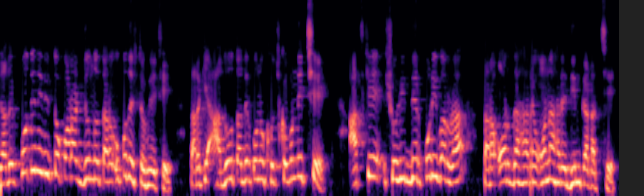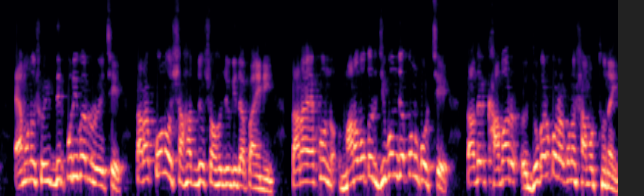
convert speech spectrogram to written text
যাদের প্রতিনিধিত্ব করার জন্য তারা উপদেষ্টা হয়েছে, তারা কি আদৌ তাদের কোনো খোঁজখবর নিচ্ছে? আজকে শহীদদের পরিবাররা তারা অর্ধাহারে, অনাহারে দিন কাটাচ্ছে। এমনও শহীদদের পরিবার রয়েছে তারা কোনো সাহায্য সহযোগিতা পায়নি। তারা এখন মানবতার জীবনযাপন করছে তাদের খাবার জোগাড় করার কোনো সামর্থ্য নাই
